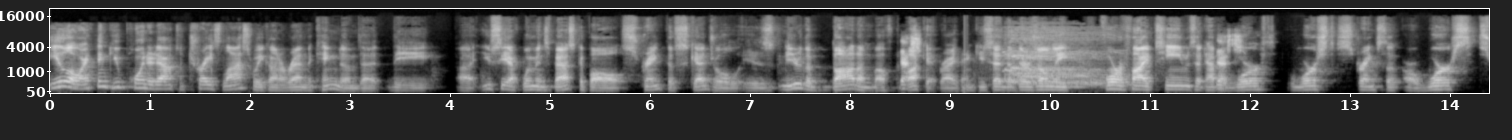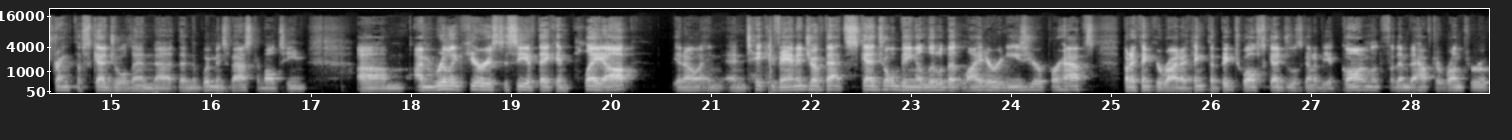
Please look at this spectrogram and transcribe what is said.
Elo, I think you pointed out to Trace last week on Around the Kingdom that the uh, UCF women's basketball strength of schedule is near the bottom of the yes. bucket, right? I think you said that there's only four or five teams that have yes. a worst worst strength of, or worse strength of schedule than uh, than the women's basketball team. Um, I'm really curious to see if they can play up you know, and and take advantage of that schedule being a little bit lighter and easier, perhaps. But I think you're right. I think the Big 12 schedule is going to be a gauntlet for them to have to run through,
